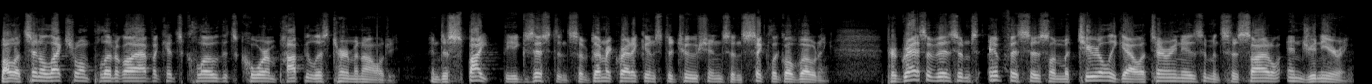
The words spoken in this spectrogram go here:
While its intellectual and political advocates clothe its core in populist terminology, and despite the existence of democratic institutions and cyclical voting, progressivism's emphasis on material egalitarianism and societal engineering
